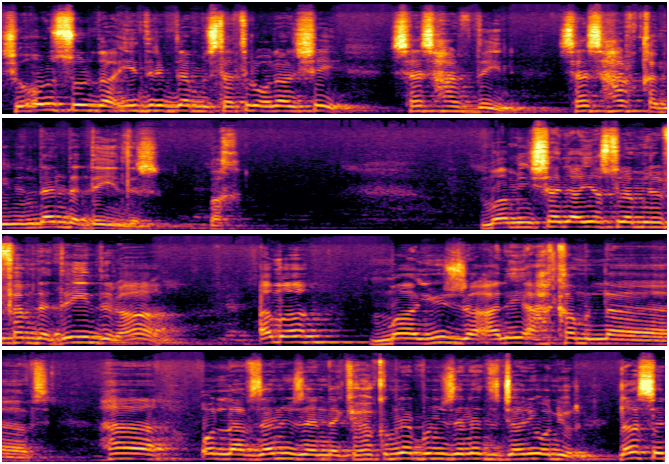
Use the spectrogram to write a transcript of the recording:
Şu unsurda idribden müstatir olan şey ses harf değil. Ses harf kabilinden de değildir. Bak. Ma min şani en yastura minel fem de değildir ha. Ama ma yüzra aleyh ahkamul lafz. Ha o lafzların üzerindeki hükümler bunun üzerine de cari oluyor. Nasıl?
